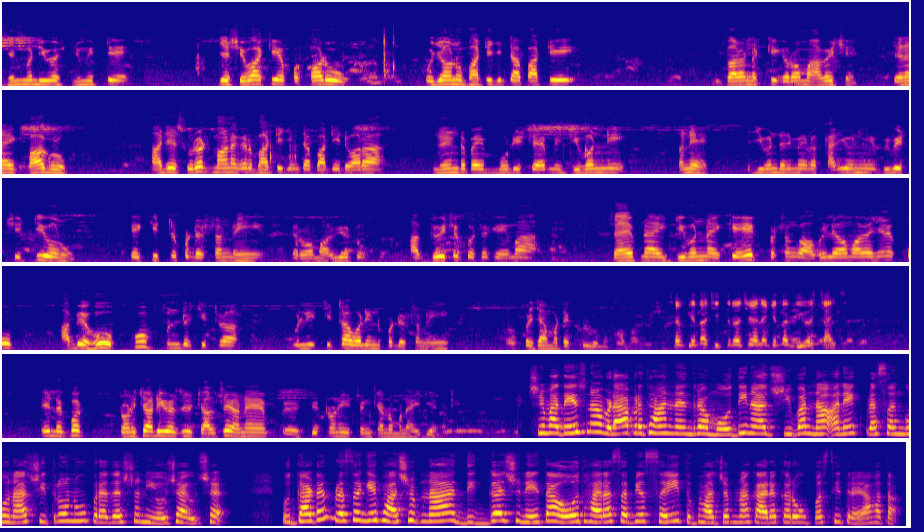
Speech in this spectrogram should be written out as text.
જન્મદિવસ નિમિત્તે જે સેવાકીય પખવાડું ઉજવવાનું ભારતીય જનતા પાર્ટી દ્વારા નક્કી કરવામાં આવે છે, તેના એક ભાગરૂપ આજે સુરત મહાનગર ભારતીય જનતા પાર્ટી દ્વારા નરેન્દ્રભાઈ મોદી સાહેબની જીવનની અને જીવન દરમિયાનના કાર્યોની વિવિધ સિદ્ધિઓનું એક ચિત્ર પ્રદર્શન અહીં કરવામાં આવ્યું હતું. આપ જોઈ શકો છો કે એમાં સાહેબના એક જીવનના એક એક પ્રસંગો આવરી લેવામાં આવ્યા છે અને ખૂબ આબેહૂબ ખૂબ સુંદર ચિત્ર ચિત્રાવલીનું પ્રદર્શન અહીં પ્રજા માટે ખુલ્લું મૂકવામાં આવ્યું છે. સાહેબ કેટલા ચિત્ર છે અને કેટલા દિવસ ચાલશે? એ લગભગ ત્રણ ચાર દિવસ ચાલશે અને ચિત્રોની સંખ્યાનો મને આઈડિયા નથી. શ્રીમાં દેશના વડાપ્રધાન નરેન્દ્ર મોદીના જીવનના અનેક પ્રસંગોના ચિત્રોનું પ્રદર્શન યોજાયું છે. ઉદ્ઘાટન પ્રસંગે ભાજપના દિગ્ગજ નેતાઓ ધારાસભ્ય સહિત ભાજપના કાર્યકરો ઉપસ્થિત રહ્યા હતા.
